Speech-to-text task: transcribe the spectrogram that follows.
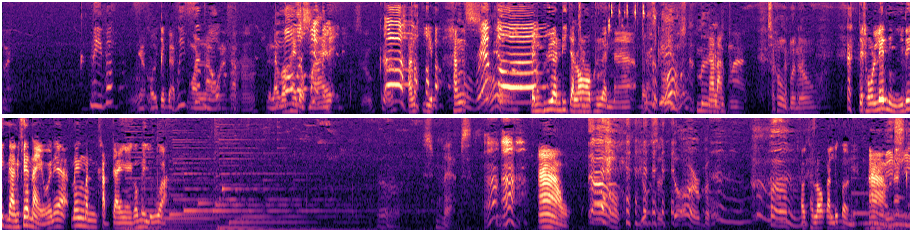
หน่อยมีปะเดี๋ยวเขาจะแบบงอนเรานะครับ Uh-huh. เดี๋ยวก็ให้ดอกไม้ทั้งจีบทั้งเป็นเพื่อนที่จะรอเพื่อนนะน่ารักมากจะทนเล่นอย่างนี้ได้นานแค่ไหนวะเนี่ยแม่งมันขัดใจไงก็ไม่รู้อะ Snaps. อ้าว Oh, yo's a darb. เขาทะเลาะกันหรือเปล่าเนี่ย อ้าวนั่นไง Mishi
